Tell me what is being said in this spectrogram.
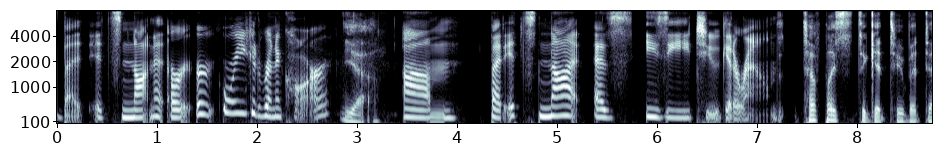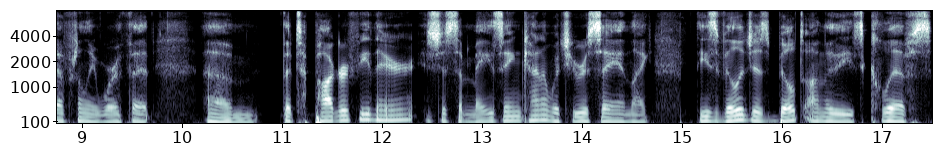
but it's not, or, or, or you could rent a car. Yeah. Um, but it's not as easy to get around. Tough places to get to, but definitely worth it. Um, the topography there is just amazing. Kind of what you were saying, like these villages built onto these cliffs,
